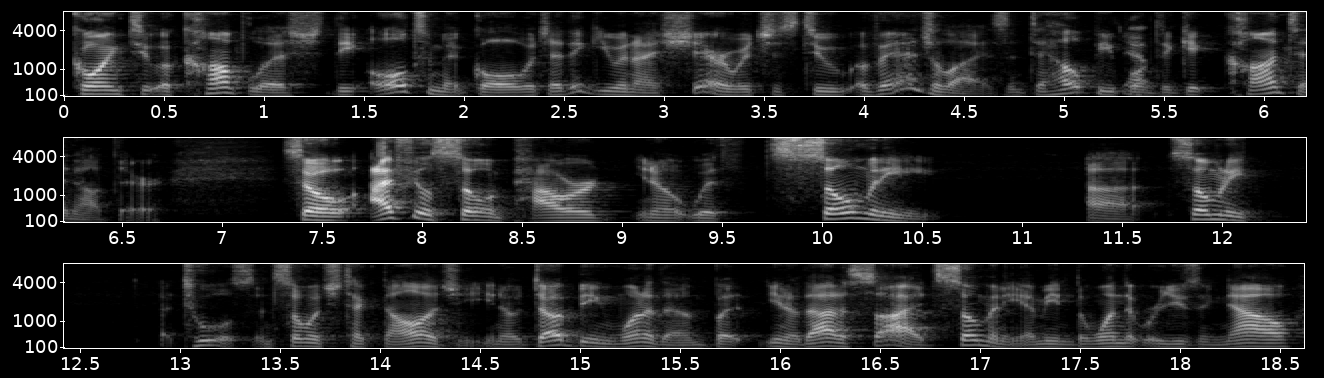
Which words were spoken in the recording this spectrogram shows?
going to accomplish the ultimate goal, which I think you and I share, which is to evangelize and to help people yep. to get content out there. So I feel so empowered, you know, with so many, uh, so many tools and so much technology. You know, Dubb being one of them, but you know that aside, so many. I mean, the one that we're using now,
